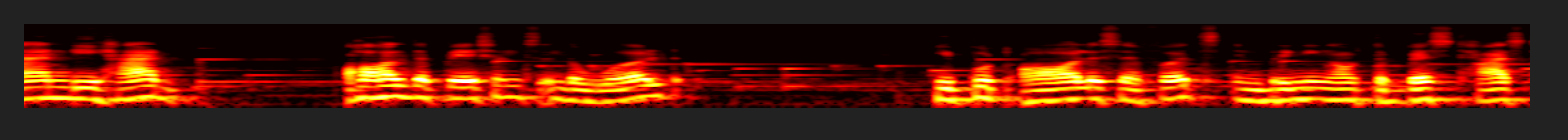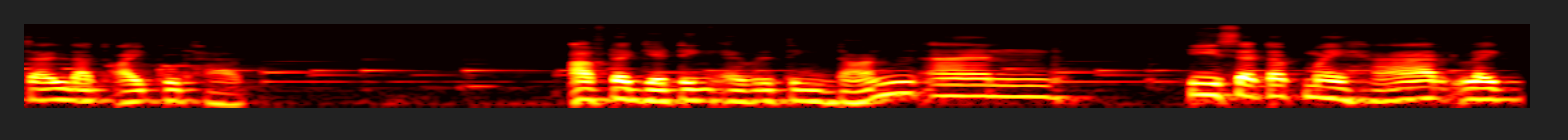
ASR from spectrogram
and he had all the patience in the world. He put all his efforts in bringing out the best hairstyle that i could have. After getting everything done and he set up my hair like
